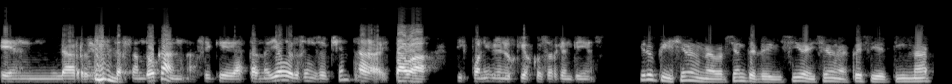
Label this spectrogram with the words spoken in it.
en la revista Sandokan, así que hasta mediados de los años 80 estaba disponible en los kioscos argentinos. Creo que hicieron una versión televisiva, hicieron una especie de team-up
